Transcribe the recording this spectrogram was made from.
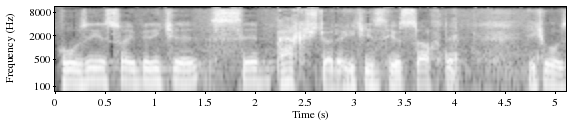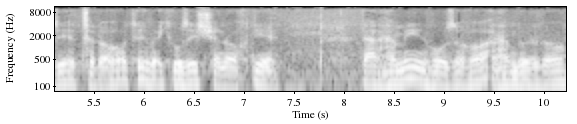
حوزه سایبری که سه بخش داره. یکی زیر ساخته یکی حوزه اطلاعاته و یکی حوزه شناختیه. در همه این حوزه ها الحمدلله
